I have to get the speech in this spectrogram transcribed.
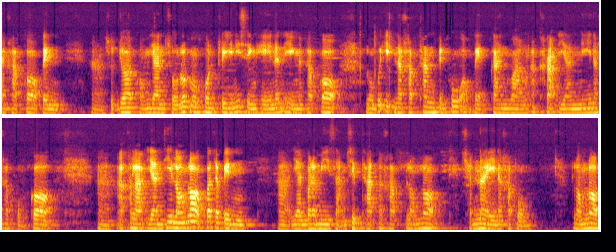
นะครับ ก็เป็นสุดยอดของยันโสรถมงคลตรีนิสิงเหนั่นเองนะครับ ก็หลวงพ่ออิฐนะครับ ท่านเป็นผู้ออกแบบการวางอักขระยันนี้นะครับ ผมก็อักขระยันที่ล้อมรอบก็จะเป็นายันบารมี 30 ทัศนะครับ ล้อมรอบชั้นในนะครับผมล้อมรอบ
